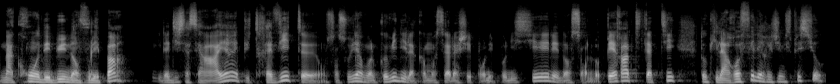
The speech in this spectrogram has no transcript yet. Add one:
Macron au début n'en voulait pas. Il a dit ça sert à rien. Et puis très vite, on s'en souvient, avant le Covid, il a commencé à lâcher pour les policiers, les danseurs de l'opéra, petit à petit. Donc il a refait les régimes spéciaux.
